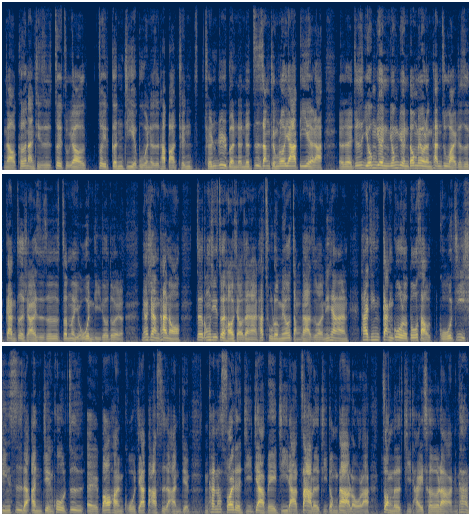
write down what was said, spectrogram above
你知道柯南其实最主要最根基的部分就是他把全全日本人的智商全部都压低了啦，对不对？就是永远永远都没有人看出来，就是干这小孩子就是真的有问题就对了。你要想想看哦。这个东西最好笑在哪里？他除了没有长大之外，你想想，他已经干过了多少国际刑事的案件，或者是诶包含国家大事的案件？你看他摔了几架飞机啦，炸了几栋大楼啦，撞了几台车啦，你看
